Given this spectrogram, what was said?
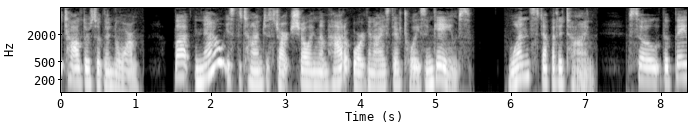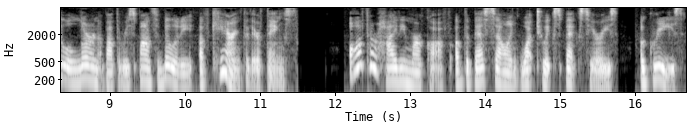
toddlers are the norm, but now is the time to start showing them how to organize their toys and games, one step at a time, so that they will learn about the responsibility of caring for their things. Author Heidi Murkoff of the best selling What to Expect series agrees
